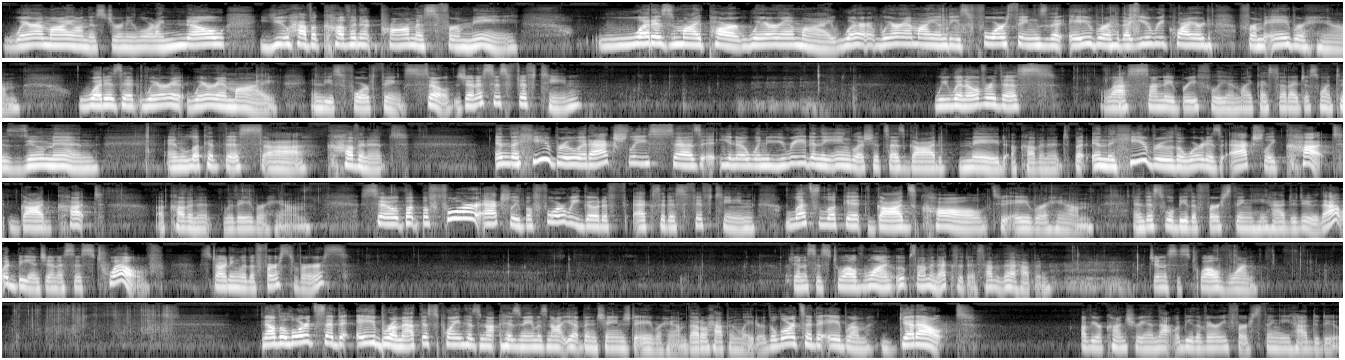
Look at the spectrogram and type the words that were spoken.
Where am I on this journey, Lord? I know you have a covenant promise for me. What is my part? Where am I? Where, where am I in these four things that Abraham that you required from Abraham? What is it? Where, it, where am I in these four things? So, Genesis 15. We went over this last Sunday briefly, and like I said, I just want to zoom in and look at this uh, covenant. In the Hebrew, it actually says, you know, when you read in the English, it says God made a covenant. But in the Hebrew, the word is actually cut. God cut a covenant with Abraham. So, but before, actually, before we go to Exodus 15, let's look at God's call to Abraham. And this will be the first thing he had to do. That would be in Genesis 12, starting with the first verse. Genesis 12, 1. Oops, I'm in Exodus. How did that happen? Genesis 12, 1. Now the Lord said to Abram, at this point his, not, his name has not yet been changed to Abraham. That'll happen later. The Lord said to Abram, Get out of your country. And that would be the very first thing he had to do.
